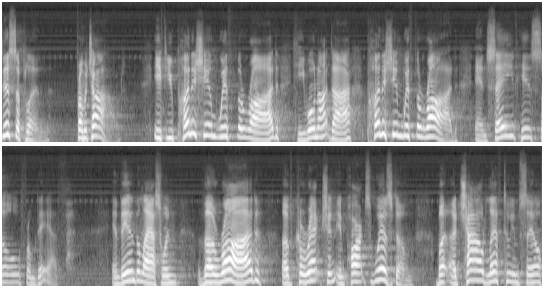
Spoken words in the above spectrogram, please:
discipline from a child. If you punish him with the rod, he will not die. Punish him with the rod and save his soul from death. And then the last one the rod of correction imparts wisdom, but a child left to himself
